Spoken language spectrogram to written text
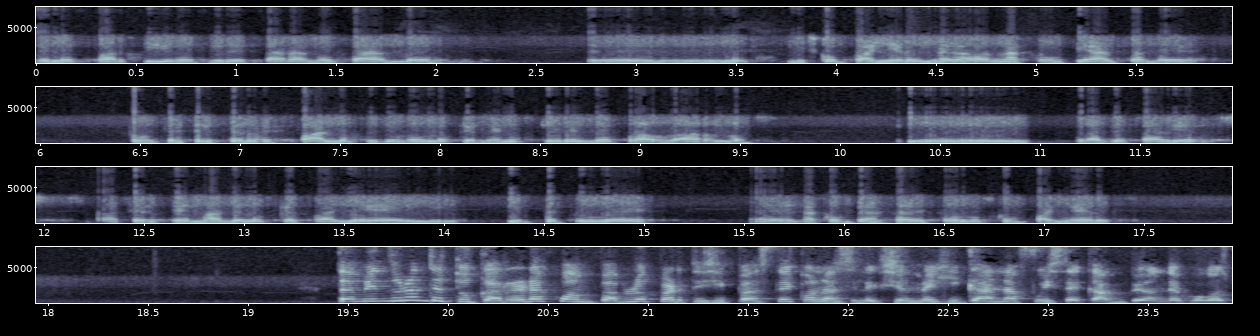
los partidos y de estar anotando, mis compañeros me daban la confianza, me, entonces ese respaldo, pues uno lo que menos quiere es defraudarlos. Y gracias a Dios acerté más de los que fallé y siempre tuve eh, la confianza de todos los compañeros. También durante tu carrera, Juan Pablo, participaste con la selección mexicana, fuiste campeón de Juegos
